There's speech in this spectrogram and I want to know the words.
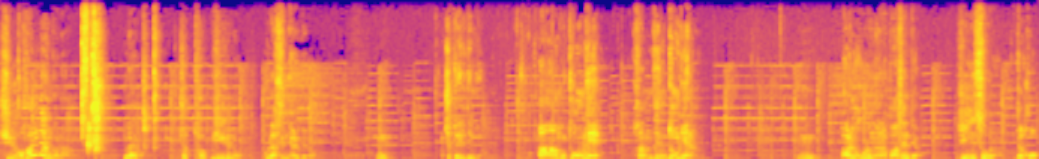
中ハイなんかな？どうやろ？ちょっとビールのグラスにあるけど。うん。ちょっと入れてみよう。ああ、もう透明。完全に透明やな。うん。アルコール7%やわ。ジンソーダ。いただこ？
